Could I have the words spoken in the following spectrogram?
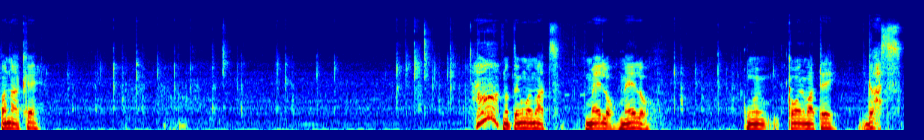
¿Pana qué? ¡Ah! No tengo más mats. Melo, melo. Como, como me maté. Gas.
